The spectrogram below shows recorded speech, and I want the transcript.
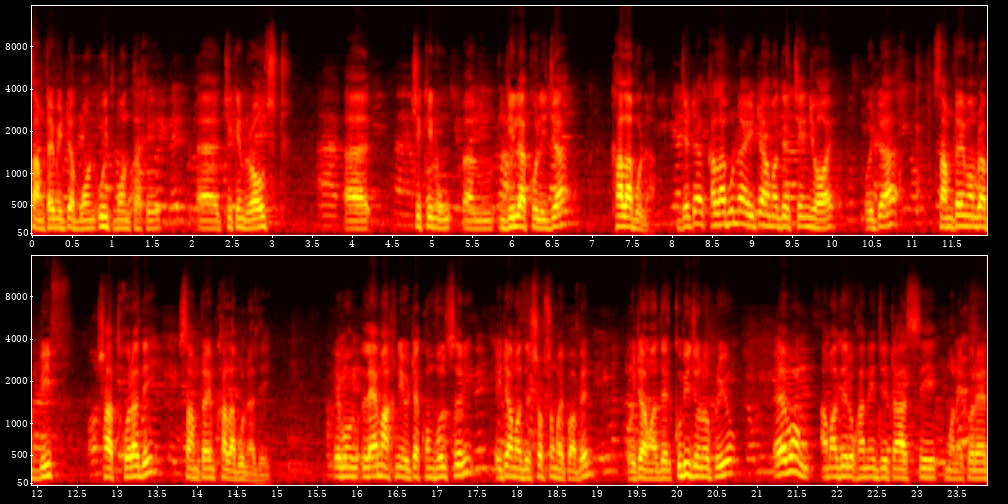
সামটাইম এটা বন উইথ বন থাকে। চিকেন রোস্ট চিকেন গিলা কলিজা, খালাবুনা। যেটা খালাবুনা এটা আমাদের চেঞ্জ হয়। ওইটা সামটাইম আমরা বিফ সাত করা দিই সামটাইম খালাবুনা দিই। এবং ল্যাম আখনি, ওইটা কম্পালসারি এটা আমাদের সব সময় পাবেন। ওইটা আমাদের খুবই জনপ্রিয়। এবং আমাদের ওখানে যেটা আছে, মনে করেন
